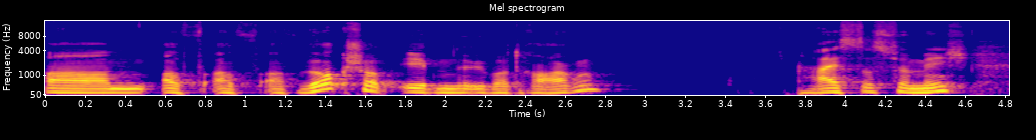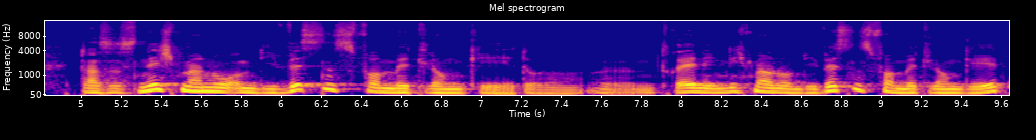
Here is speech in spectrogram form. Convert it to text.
Ähm, auf auf, auf Workshop-Ebene übertragen heißt das für mich, dass es nicht mehr nur um die Wissensvermittlung geht oder äh, im Training nicht mehr nur um die Wissensvermittlung geht,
